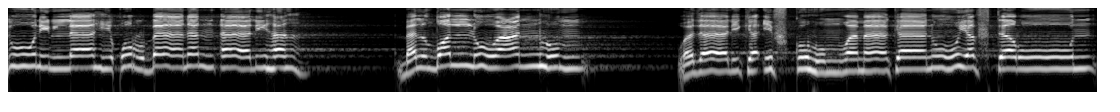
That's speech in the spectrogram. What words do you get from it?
دون الله قربانا آلهة بل ضلوا عنهم وذلك إفكهم وما كانوا يفترون.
